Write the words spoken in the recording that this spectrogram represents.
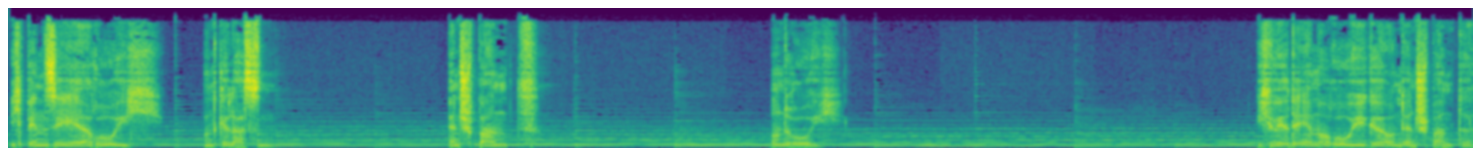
Ich bin sehr ruhig und gelassen, entspannt und ruhig. Ich werde immer ruhiger und entspannter.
